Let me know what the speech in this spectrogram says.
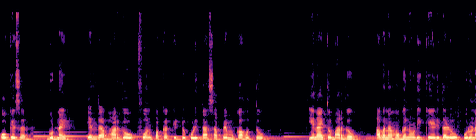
Okay sir. Good night. ಎಂದ ಭಾರ್ಗವ್ ಫೋನ್ ಪಕ್ಕಕ್ಕಿಟ್ಟು ಕುಳಿತ ಸಪ್ಪೆ ಮುಖ ಹೊತ್ತು. ಏನಾಯ್ತು ಭಾರ್ಗವ್? ಅವನ ಮೊಗ ನೋಡಿ ಕೇಳಿದಳು ಪೂರ್ಣ.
